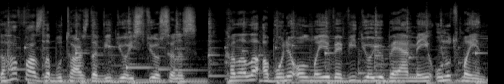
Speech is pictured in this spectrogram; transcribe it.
Daha fazla bu tarzda video istiyorsanız kanala abone olmayı ve videoyu beğenmeyi unutmayın.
